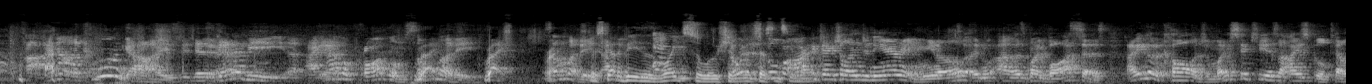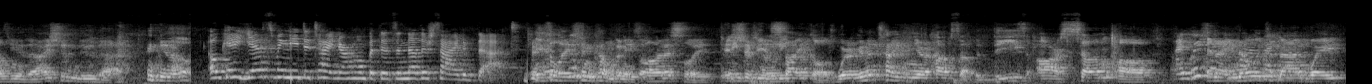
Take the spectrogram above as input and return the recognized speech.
I, I, come on, guys. There's gotta be. I have a problem. Somebody. Right. Right. right. Somebody. There's got to be the right And- solution. I That went to school doesn't for seem right. architectural engineering, you know, and as my boss says, I didn't go to college, and my six years of high school tells me that I shouldn't do that, you know. Okay, yes, we need to tighten our home, but there's another side of that. Insulation companies, honestly, it should be a cycle. We're gonna tighten your house up, but these are some of, I wish and I I know it's a bad notes. way.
